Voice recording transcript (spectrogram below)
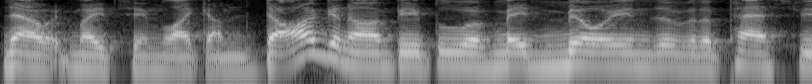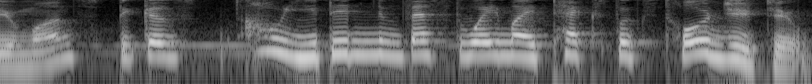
Now it might seem like I'm dogging on people who have made millions over the past few months because, oh you didn't invest the way my textbooks told you to.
